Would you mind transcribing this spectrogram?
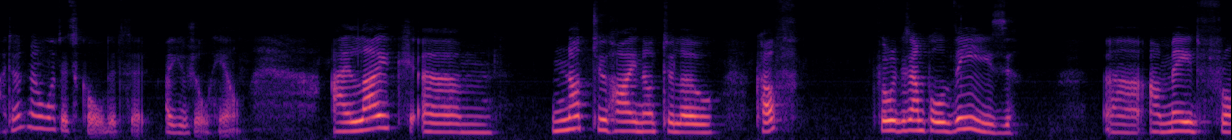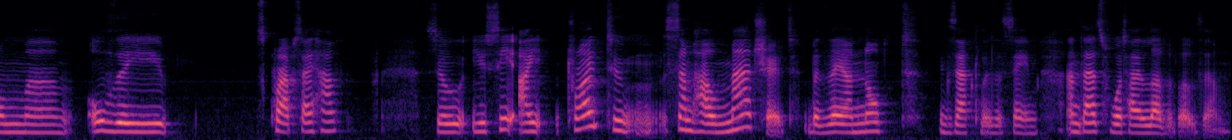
I don't know what it's called, it's a, a usual heel. I like um, not too high, not too low cuff. For example, these uh, are made from um, all the scraps I have. So you see, I tried to mm, somehow match it, but they are not exactly the same, and that's what I love about them.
